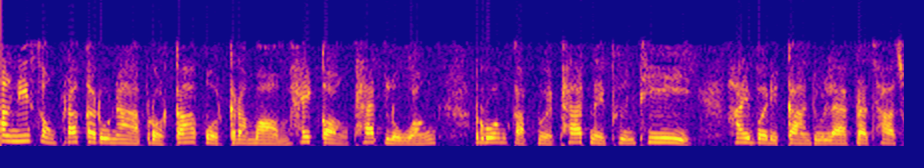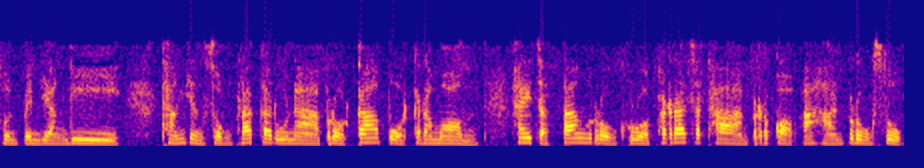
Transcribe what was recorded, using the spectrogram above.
ทั้งนี้ทรงพระกรุณาโปรดเกล้าโปรดกระหม่อมให้กองแพทย์หลวง ร่วมกับหน่วยแพทย์ในพื้นที่ ให้บริการดูแลประชาชนเป็นอย่างดี ทั้งยังทรงพระกรุณาโปรดเกล้าโปรดกระหม่อม ให้จัดตั้งโรงครัวพระราชทานประกอบอาหารปรุงสุก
